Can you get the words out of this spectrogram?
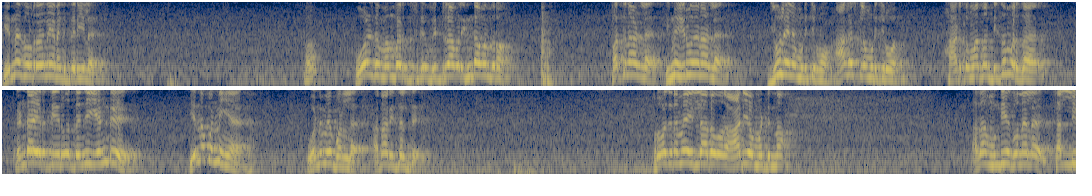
என்ன சொல்கிறதுன்னு எனக்கு தெரியல. ஓல்டு மெம்பர்ஸ்க்கு விட்ராவல் இந்த வந்துடும் பத்து நாளில் இன்னும் இருபது நாளில். ஜூலையில் முடிச்சிருவோம் ஆகஸ்ட்டில் முடிச்சிருவோம். அடுத்த மாதம் டிசம்பர் சார். ரெண்டாயிரத்தி இருபத்தஞ்சு எண்டு என்ன பண்ணீங்க? ஒன்றுமே பண்ணல. அதான் ரிசல்ட்டு பிரயோஜனமே இல்லாத ஒரு ஆடியோ மட்டும்தான். அதான் முந்தைய சொன்னல சல்லி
